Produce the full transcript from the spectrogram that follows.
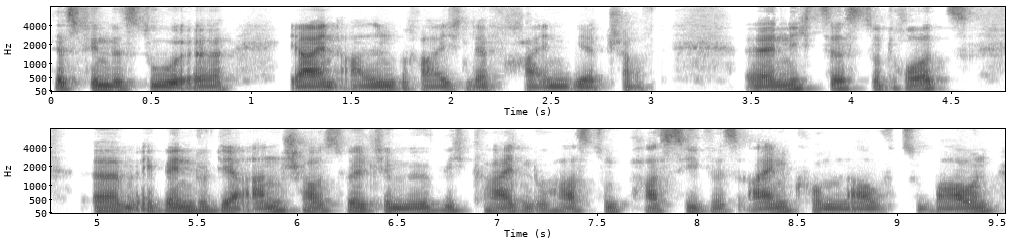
das findest du äh, ja in allen Bereichen der freien Wirtschaft. Äh, nichtsdestotrotz, ähm, wenn du dir anschaust, welche Möglichkeiten du hast, um passives Einkommen aufzubauen,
